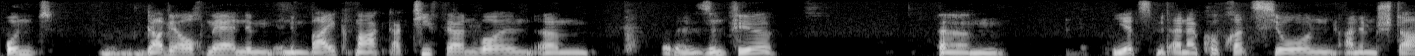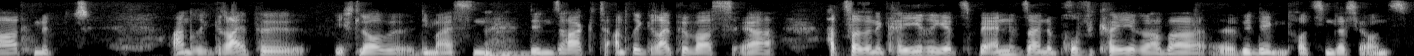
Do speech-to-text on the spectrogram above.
und da wir auch mehr in dem, in dem Bike-Markt aktiv werden wollen, ähm, äh, sind wir ähm, jetzt mit einer Kooperation an dem Start mit André Greipel, ich glaube, die meisten, mhm. denen sagt André Greipel was. Er hat zwar seine Karriere jetzt beendet, seine Profikarriere, aber äh, wir denken trotzdem, dass er uns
